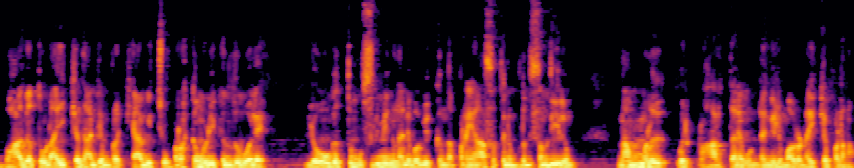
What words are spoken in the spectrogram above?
ഭാഗത്തോട് ഐക്യദാർഢ്യം പ്രഖ്യാപിച്ച് ഉറക്കമൊഴിക്കുന്നത് പോലെ ലോകത്ത് മുസ്ലിമീങ്ങൾ അനുഭവിക്കുന്ന പ്രയാസത്തിനും പ്രതിസന്ധിയിലും നമ്മൾ ഒരു പ്രാർത്ഥന കൊണ്ടെങ്കിലും അവരോട് ഐക്യപ്പെടണം.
